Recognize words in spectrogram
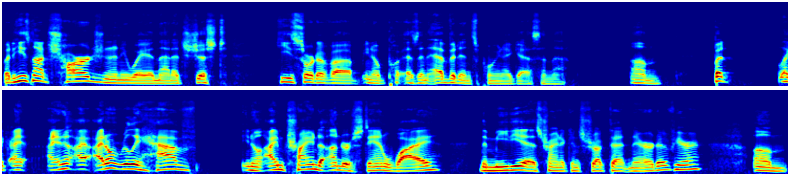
but he's not charged in any way in that. It's just he's sort of a you know as an evidence point, I guess, in that. Um, but like I I I don't really have you know I'm trying to understand why the media is trying to construct that narrative here. Um,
